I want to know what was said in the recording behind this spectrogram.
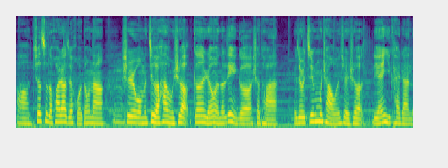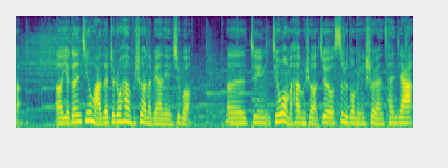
啊，这次的花招节活动呢，是我们济河汉服社跟人文的另一个社团，也就是金牧场文学社联谊开展的。呃，也跟金华的浙中汉服社那边联系过。呃，仅仅我们汉服社就有四十多名社员参加，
